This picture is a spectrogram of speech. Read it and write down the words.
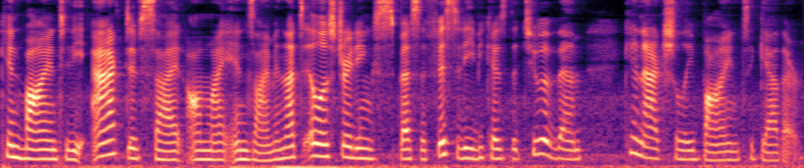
can bind to the active site on my enzyme. And that's illustrating specificity because the two of them can actually bind together.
